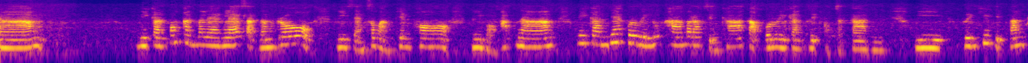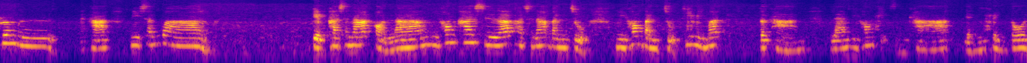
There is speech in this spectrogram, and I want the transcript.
น้ำ มีการป้องกันแมลงและสัตว์นำโรค มีแสงสว่างเพียงพอ มีบ่อพักน้ำ มีการแยกบริเวณลูกค้ามารับสินค้ากับบริเวณการผลิตออกจากกัน มีพื้นที่ติดตั้งเครื่องมือนะคะ มีชั้นวาง เก็บภาชนะก่อนล้าง มีห้องฆ่าเชื้อ ภาชนะบรรจุ มีห้องบรรจุที่มีมาตรฐาน และมีห้องเก็บสินค้า อย่างนี้เป็นต้น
